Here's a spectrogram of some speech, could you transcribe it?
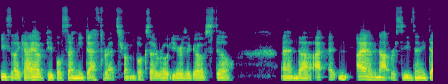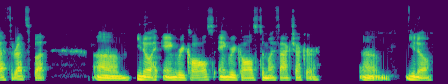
He's like, I have people send me death threats from books I wrote years ago still and uh, I I have not received any death threats, but um, you know, angry calls, angry calls to my fact checker. Um, you know,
